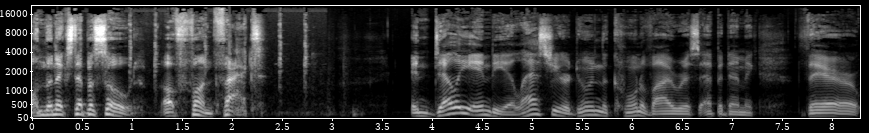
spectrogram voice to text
On the next episode of Fun Fact. In Delhi, India, last year during the coronavirus epidemic, there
